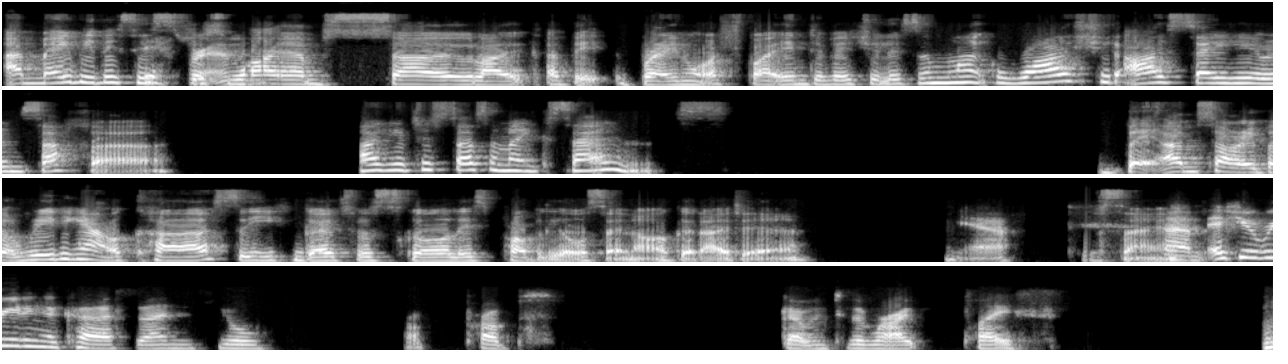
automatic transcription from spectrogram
And maybe this is just why I'm so like a bit brainwashed by individualism. Like, why should I stay here and suffer? Like, it just doesn't make sense. But I'm sorry, but reading out a curse so you can go to a school is probably also not a good idea. Yeah. Saying. Um, if you're reading a curse, then you're prob- probs going to the right place.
